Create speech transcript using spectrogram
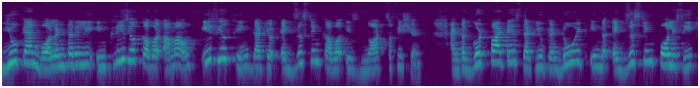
you can voluntarily increase your cover amount if you think that your existing cover is not sufficient. And the good part is that you can do it in the existing policy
